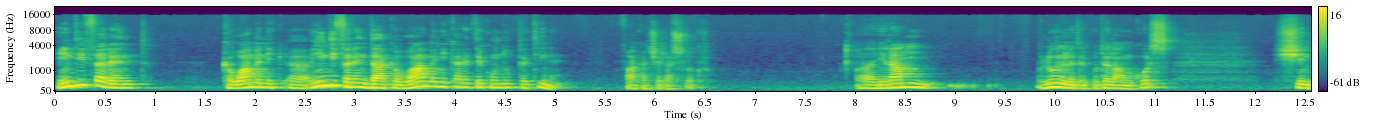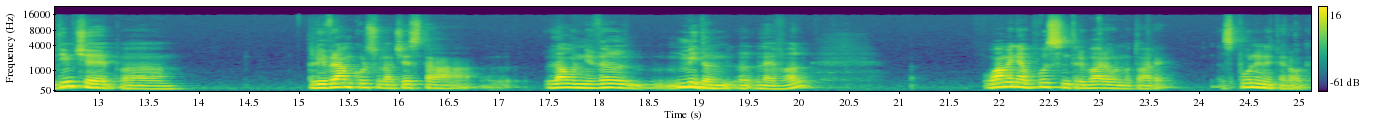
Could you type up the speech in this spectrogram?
Indiferent, că oamenii, uh, indiferent dacă oamenii care te conduc pe tine fac același lucru. Uh, eram lunile trecute la un curs și în timp ce uh, livram cursul acesta la un nivel middle level, oamenii au pus întrebarea următoare. Spune-ne, te rog,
